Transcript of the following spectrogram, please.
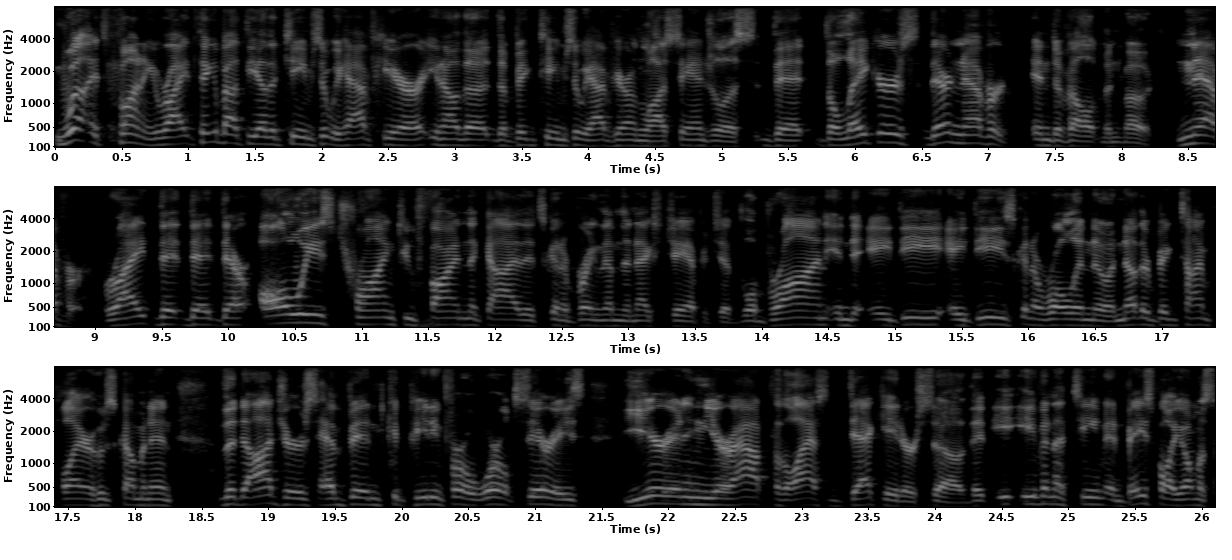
Well, it's funny, right? Think about the other teams that we have here, you know, the the big teams that we have here in Los Angeles that the Lakers, they're never in development mode. Never, right? They, they, they're always trying to find the guy that's going to bring them the next championship. LeBron into AD, AD is going to roll into another big time player who's coming in. The Dodgers have been competing for a World Series year in and year out for the last decade or so. That e- even a team in baseball, you almost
